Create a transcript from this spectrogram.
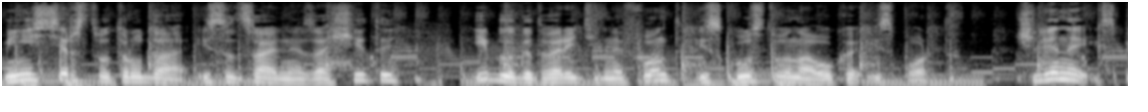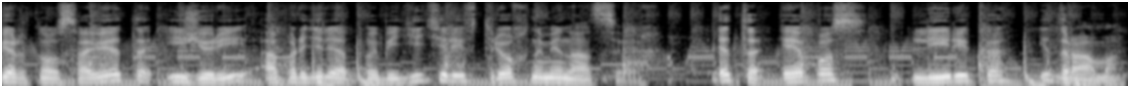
Министерство труда и социальной защиты и благотворительный фонд «Искусство, наука и спорт». Члены экспертного совета и жюри определят победителей в трех номинациях. Это эпос, лирика и драма.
